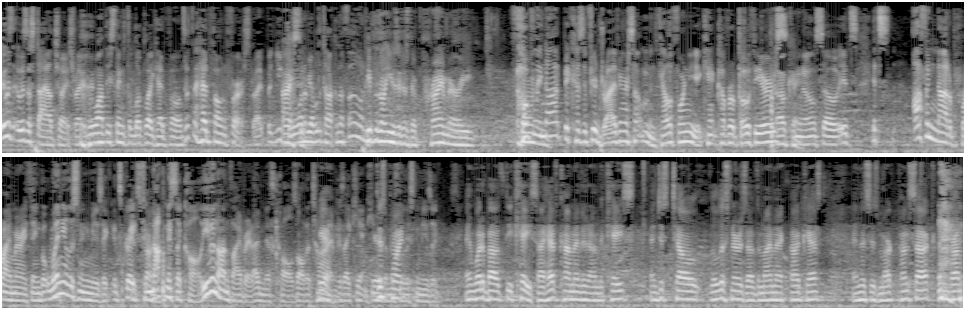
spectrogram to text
it was it was a style choice, right? We want these things to look like headphones. It's a headphone first, right? But you do want to be able to talk on the phone. People don't use it as their primary. Hopefully not, because if you're driving or something in California, you can't cover up both ears. Okay. You know, so it's it's often not a primary thing. But when you're listening to music, it's great It's to fun. not miss a call. Even on vibrate, I miss calls all the time because I can't hear them point- if you're listening to music. And what about the case? I have commented on the case, and just tell the listeners of the MyMac podcast, and this is Mark Punsock from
